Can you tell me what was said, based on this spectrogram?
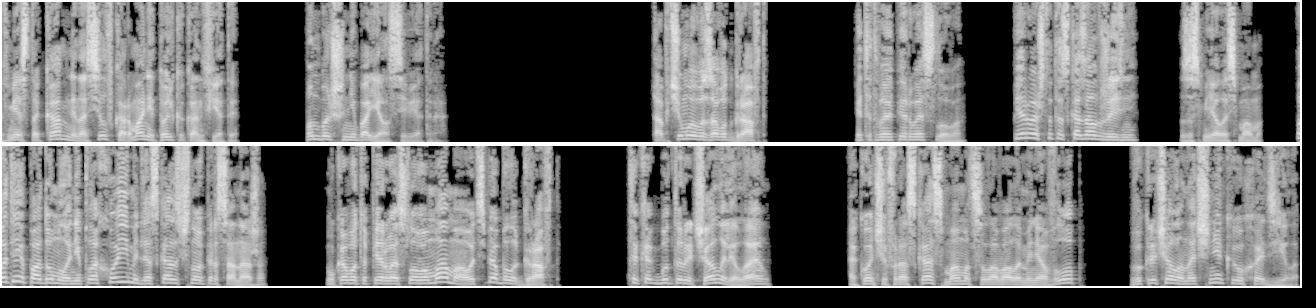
вместо камня носил в кармане только конфеты. Он больше не боялся ветра. «А почему его зовут Графт?» «Это твое первое слово. Первое, что ты сказал в жизни», — засмеялась мама. «Вот я и подумала, неплохое имя для сказочного персонажа. У кого-то первое слово «мама», а у тебя было «Графт». Ты как будто рычал или лаял». Окончив рассказ, мама целовала меня в лоб, выключала ночник и уходила.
